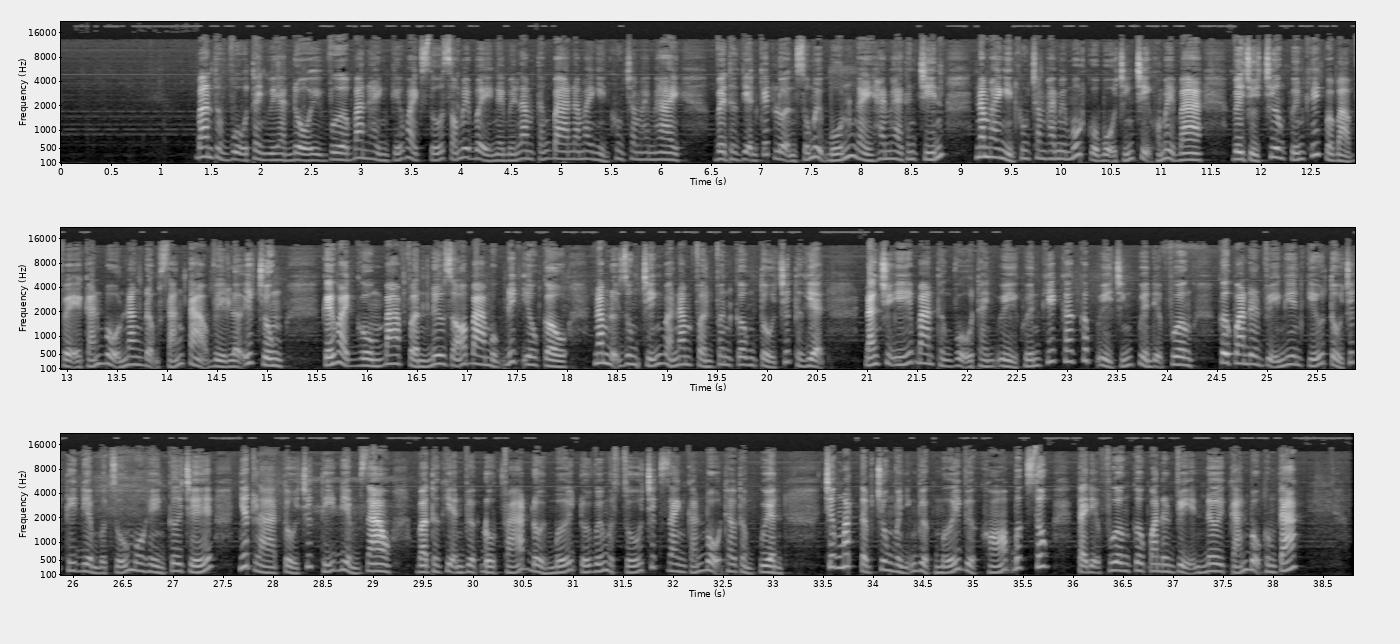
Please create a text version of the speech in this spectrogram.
Ban Thường vụ Thành ủy Hà Nội vừa ban hành kế hoạch số 67 ngày 15 tháng 3 năm 2022 về thực hiện kết luận số 14 ngày 22 tháng 9 năm 2021 của Bộ Chính trị khóa 13 về chủ trương khuyến khích và bảo vệ cán bộ năng động sáng tạo vì lợi ích chung. Kế hoạch gồm 3 phần nêu rõ 3 mục đích yêu cầu, 5 nội dung chính và 5 phần phân công tổ chức thực hiện. Đáng chú ý, Ban Thường vụ Thành ủy khuyến khích các cấp ủy chính quyền địa phương, cơ quan đơn vị nghiên cứu tổ chức thí điểm một số mô hình cơ chế, nhất là tổ chức thí điểm giao và thực hiện việc đột phá đổi mới đối với một số chức danh cán bộ theo thẩm quyền. Trước mắt tập trung vào những việc mới, việc khó, bức xúc tại địa phương, cơ quan đơn vị nơi cán bộ công tác.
